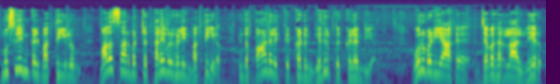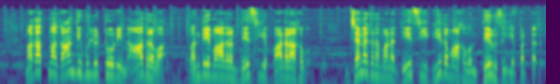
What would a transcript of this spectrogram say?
முஸ்லிம்கள் மத்தியிலும் மதசார்பற்ற தலைவர்களின் மத்தியிலும் இந்த பாடலுக்கு கடும் எதிர்ப்பு கிளம்பியது. ஒருபடியாக ஜவஹர்லால் நேரு மகாத்மா காந்தி உள்ளிட்டோரின் ஆதரவால் வந்தே மாதரம் தேசிய பாடலாகவும் ஜனகனமான தேசிய கீதமாகவும் தேர்வு செய்யப்பட்டது.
